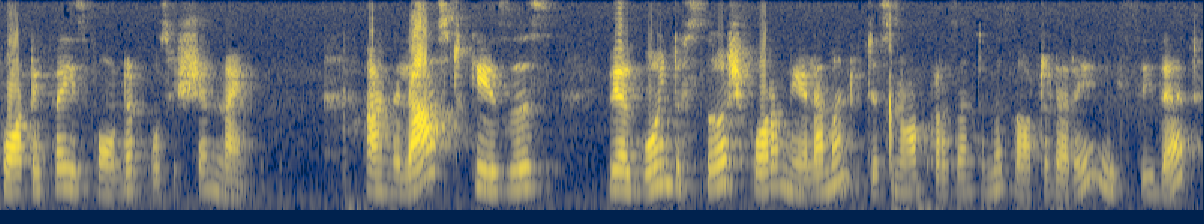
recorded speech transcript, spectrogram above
45 is found at position 9. And the last case is we are going to search for an element which is not present in the sorted array. We will see that.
